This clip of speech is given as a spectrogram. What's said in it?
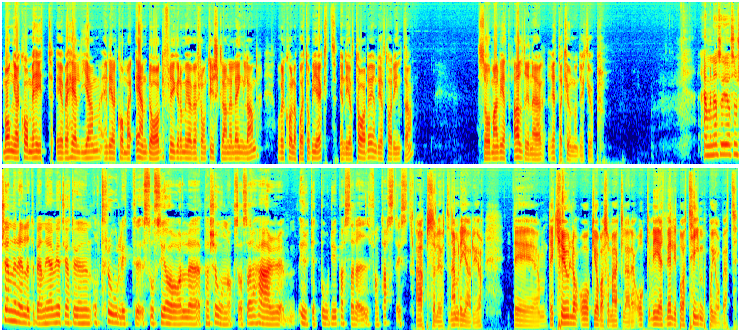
Många kommer hit över helgen, en del kommer en dag, flyger de över från Tyskland eller England och vill kolla på ett objekt. En del tar det, en del tar det inte. Så man vet aldrig när rätta kunden dyker upp. Ja, men alltså jag som känner dig lite Benny, jag vet ju att du är en otroligt eh, social eh, person också, så det här yrket borde ju passa dig fantastiskt. Absolut, nej men det gör det ju. Det, det är kul att jobba som mäklare och vi är ett väldigt bra team på jobbet.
